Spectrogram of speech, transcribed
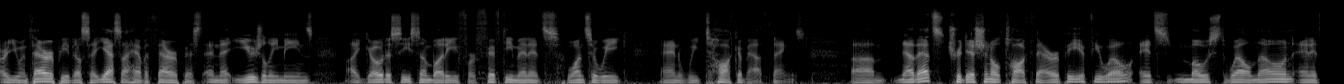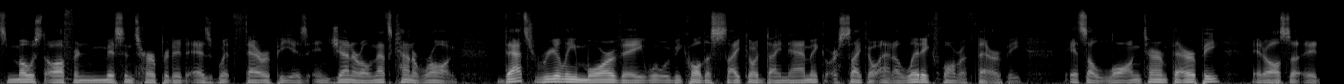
are you in therapy? They'll say, yes, I have a therapist. And that usually means I go to see somebody for 50 minutes once a week and we talk about things. Um, now, that's traditional talk therapy, if you will. It's most well known and it's most often misinterpreted as what therapy is in general. And that's kind of wrong. That's really more of a what would be called a psychodynamic or psychoanalytic form of therapy. It's a long term therapy. It also it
